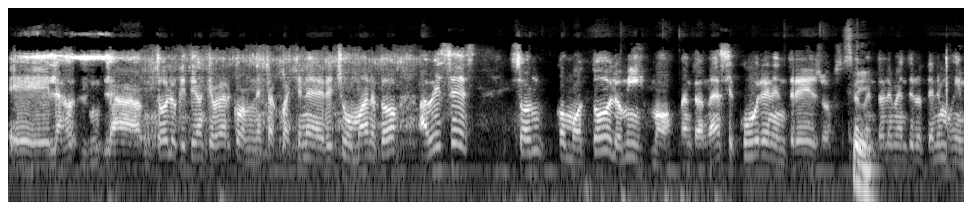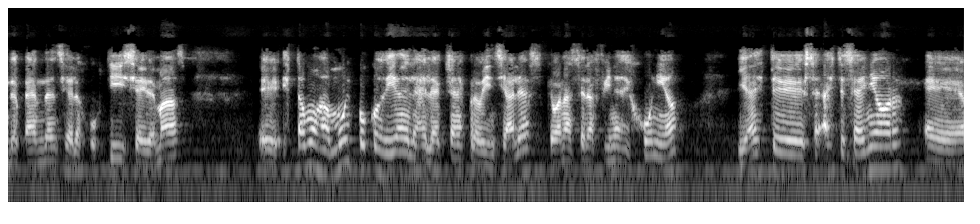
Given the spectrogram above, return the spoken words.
eh, todo lo que tenga que ver con estas cuestiones de derechos humanos, todo, a veces son como todo lo mismo, ¿me entendés? Se cubren entre ellos. Lamentablemente no tenemos independencia de la justicia y demás. Eh, estamos a muy pocos días de las elecciones provinciales, que van a ser a fines de junio, y a este, a este señor, eh,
